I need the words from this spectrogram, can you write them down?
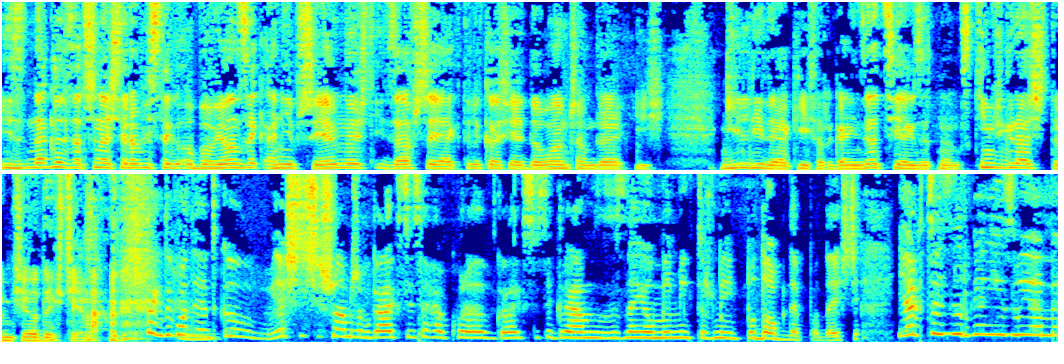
I nagle zaczyna się robić z tego obowiązek, a nie przyjemność i zawsze jak tylko się dołączam do jakiejś gildii, do jakiejś organizacji, jak zaczynam z kimś grać, to mi się odechciewa. Tak, dokładnie, tylko ja się cieszyłam, że w Galaxysach akurat w Galaxysach grałam ze znajomymi, którzy mieli podobne podejście. Jak coś zorganizujemy,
